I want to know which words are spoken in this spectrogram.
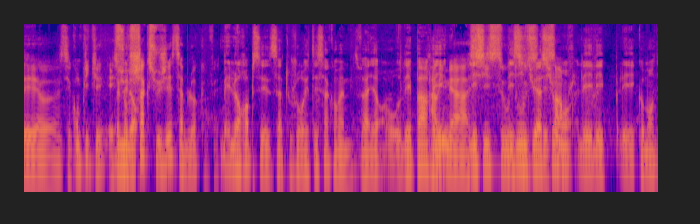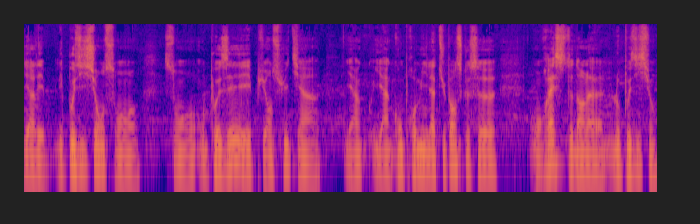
Euh, c'est compliqué. Et sur chaque sujet, ça bloque. En fait. Mais l'Europe, ça a toujours été ça quand même. au départ, ah les, mais à les, 6 ou 12, situations, les, les, comment dire, les, positions sont, sont opposées et puis ensuite il y a, y, a y a, un compromis. Là, tu penses que ce, on reste dans l'opposition.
